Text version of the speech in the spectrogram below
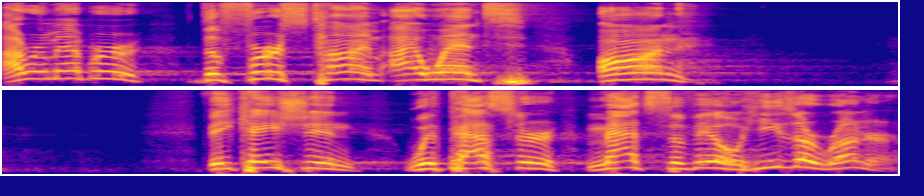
I remember the first time I went on vacation with Pastor Matt Seville. He's a runner.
